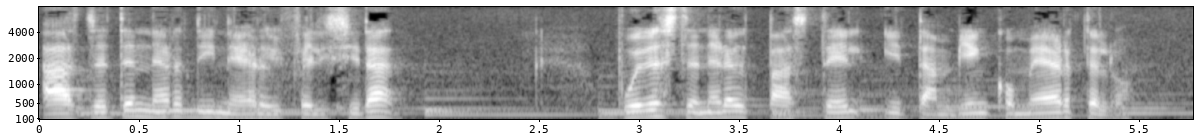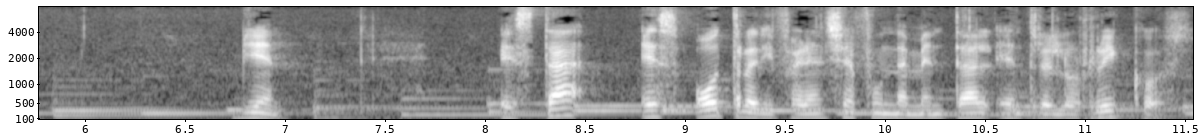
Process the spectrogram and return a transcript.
has de tener dinero y felicidad. Puedes tener el pastel y también comértelo. Bien, esta es otra diferencia fundamental entre los ricos,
